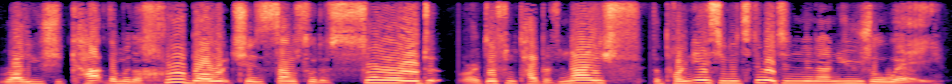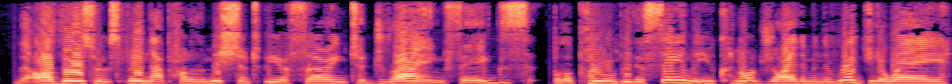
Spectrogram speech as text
Rather, you should cut them with a churba, which is some sort of sword or a different type of knife. The point is, you need to do it in an unusual way. There are those who explain that part of the Mishnah to be referring to drying figs, but the point will be the same that you cannot dry them in the regular way,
